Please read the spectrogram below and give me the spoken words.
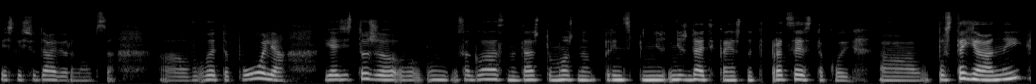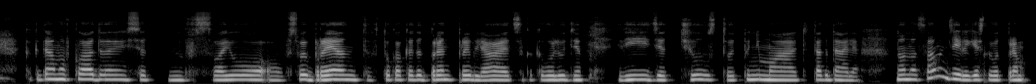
если сюда вернуться, а, в это поле, я здесь тоже э, согласна, да, что можно, в принципе, не, не ждать, конечно, это процесс такой а, постоянный, когда мы вкладываемся в, свое, в свой бренд, в то, как этот бренд проявляется, как его люди видят, чувствуют, понимают и так далее. Но на самом деле, если если вот прям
